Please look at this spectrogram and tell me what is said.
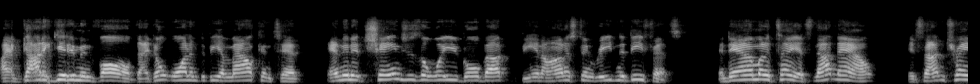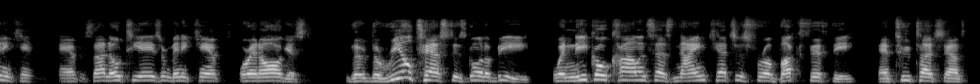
I got to get him involved. I don't want him to be a malcontent. And then it changes the way you go about being honest and reading the defense. And Dan, I'm going to tell you, it's not now. It's not in training camp. It's not in OTAs or mini camp or in August the, the real test is going to be when Nico Collins has nine catches for a buck 50 and two touchdowns.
